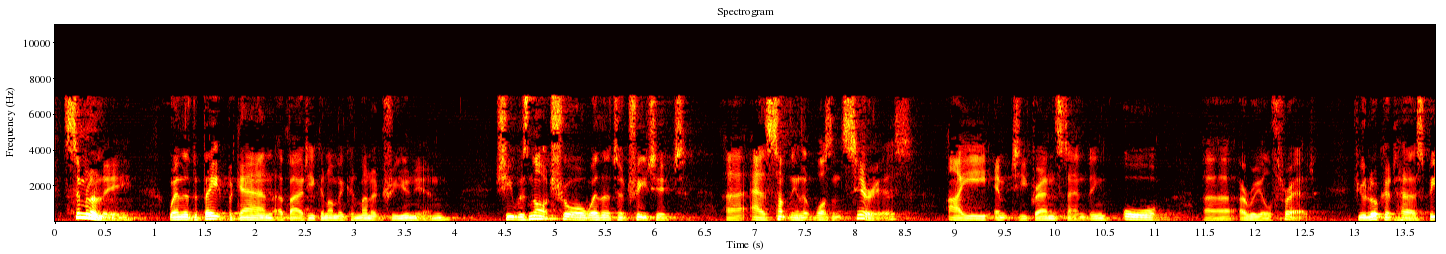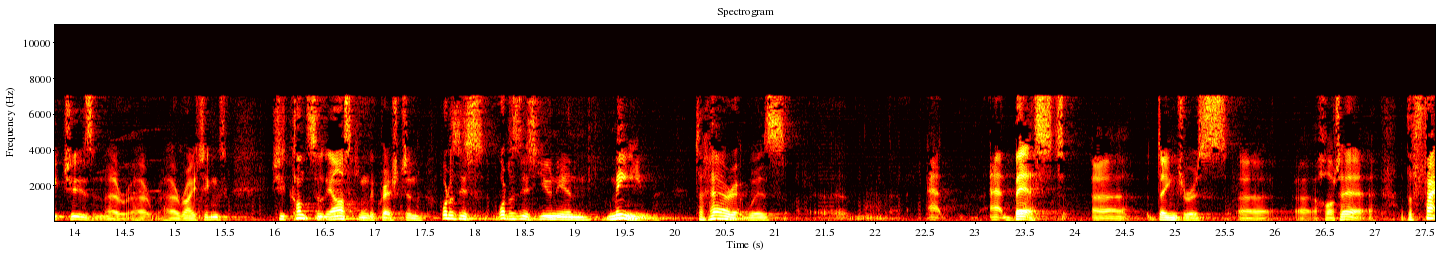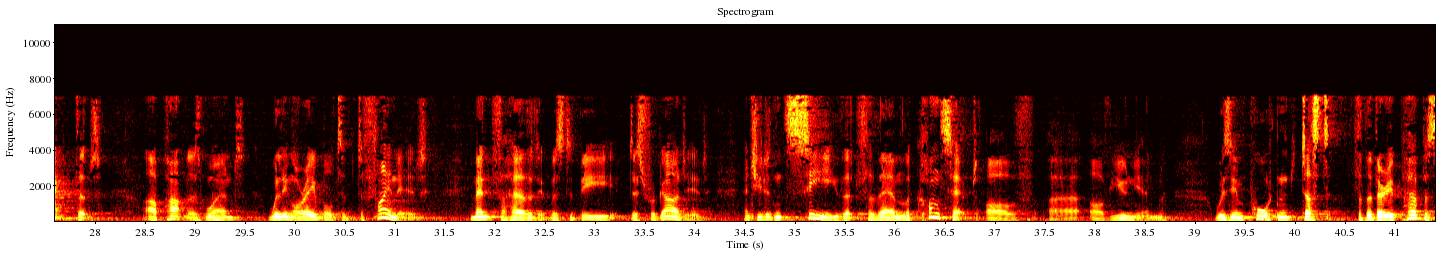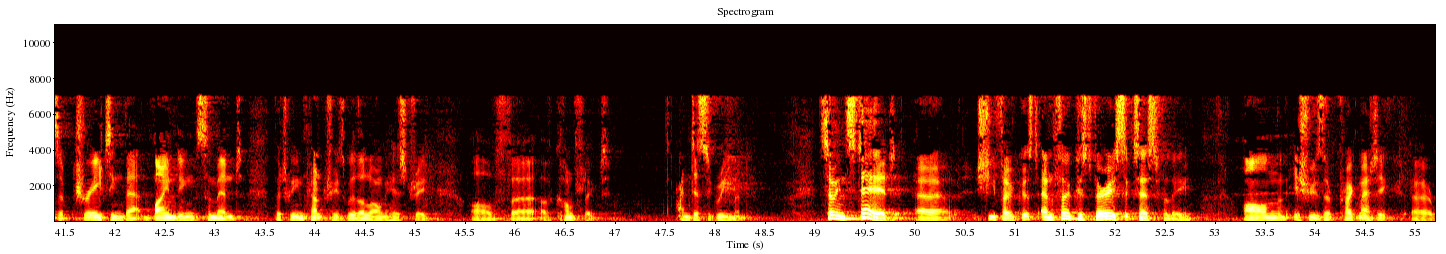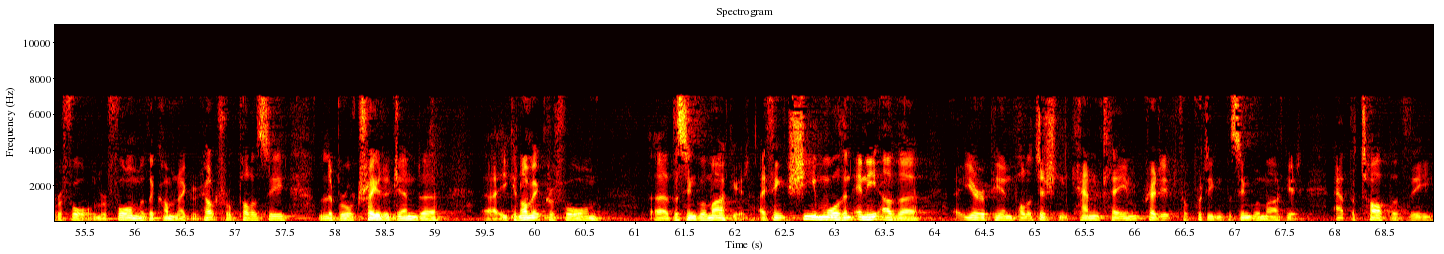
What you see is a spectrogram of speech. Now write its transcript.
Similarly, when the debate began about economic and monetary union, she was not sure whether to treat it uh, as something that wasn't serious, i.e., empty grandstanding, or uh, a real threat. If you look at her speeches and her, her, her, writings, she's constantly asking the question what does this, what does this union mean? To her, it was, uh, at, at best, uh, dangerous uh, hot air. The fact that our partners weren't willing or able to define it meant for her that it was to be disregarded. And she didn't see that for them the concept of, uh, of union was important just for the very purpose of creating that binding cement between countries with a long history of, uh, of conflict and disagreement. So instead, uh, she focused, and focused very successfully, on issues of pragmatic uh, reform, reform of the common agricultural policy, liberal trade agenda, uh, economic reform, uh, the single market. I think she, more than any other European politician, can claim credit for putting the single market at the top of the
